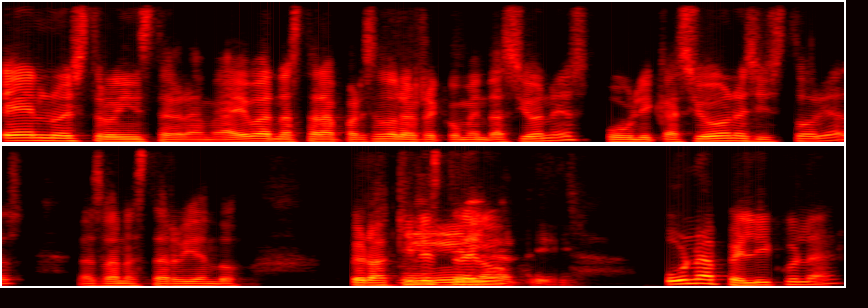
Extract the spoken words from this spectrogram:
en nuestro Instagram. Ahí van a estar apareciendo las recomendaciones, publicaciones, historias, las van a estar viendo. Pero aquí les traigo una película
